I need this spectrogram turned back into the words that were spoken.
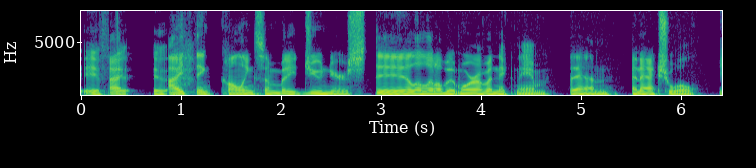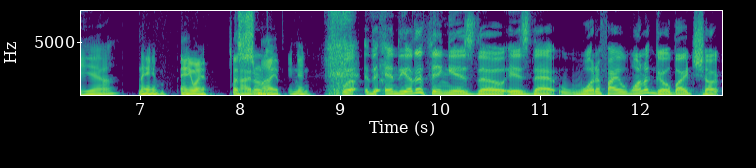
if, I, if I think calling somebody junior is still a little bit more of a nickname than an actual yeah, name. Anyway, that's just my know. opinion. Well, and the other thing is though is that what if I want to go by Chuck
